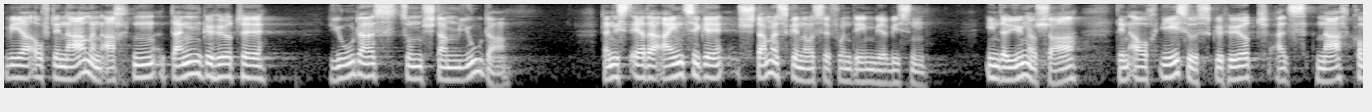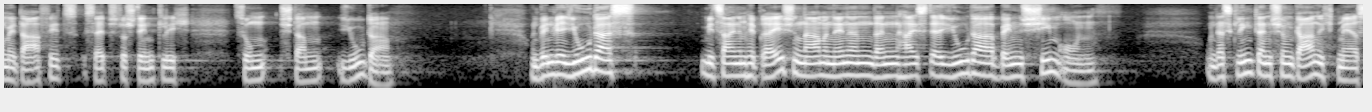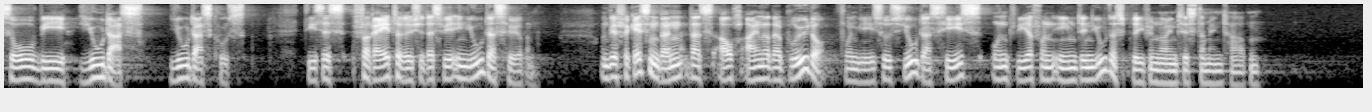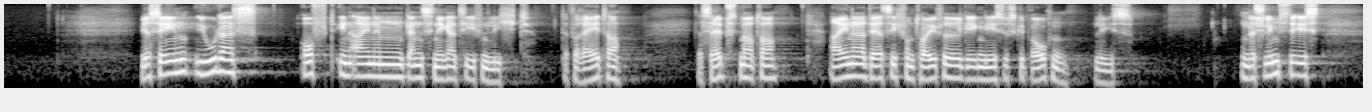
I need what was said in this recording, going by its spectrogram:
wir auf den Namen achten, dann gehörte Judas zum Stamm Juda. Dann ist er der einzige Stammesgenosse, von dem wir wissen, in der Jüngerschar, denn auch Jesus gehört als Nachkomme Davids selbstverständlich zum Stamm Juda. Und wenn wir Judas mit seinem hebräischen Namen nennen, dann heißt er Juda ben Shimon. Und das klingt dann schon gar nicht mehr so wie Judas, Judaskus, dieses Verräterische, das wir in Judas hören. Und wir vergessen dann, dass auch einer der Brüder von Jesus Judas hieß und wir von ihm den Judasbrief im Neuen Testament haben. Wir sehen Judas oft in einem ganz negativen Licht. Der Verräter, der Selbstmörder, einer, der sich vom Teufel gegen Jesus gebrauchen ließ. Und das Schlimmste ist,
